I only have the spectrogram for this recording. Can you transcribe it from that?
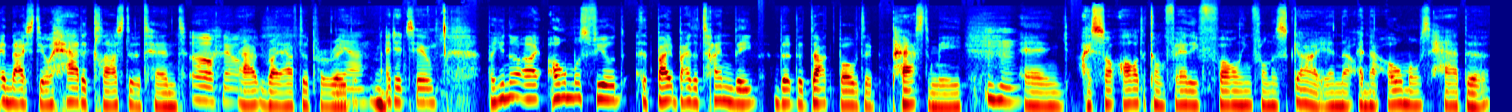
and I still had a class to attend oh no. uh, right after parade. yeah i did too. But you know, I almost feel uh, by by the time they the the duck boat they passed me, hmm and I saw all the confetti falling from the sky, and I, and I almost had the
